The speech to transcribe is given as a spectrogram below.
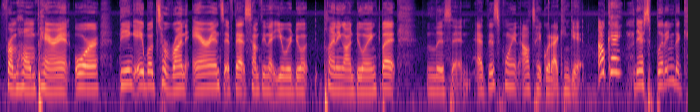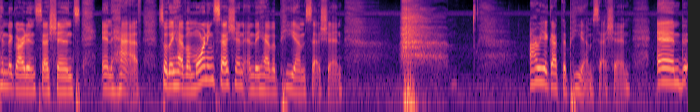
from home parent or being able to run errands if that's something that you were doing planning on doing. But listen, at this point, I'll take what I can get. Okay. They're splitting the kindergarten sessions in half. So they have a morning session and they have a PM session. Aria got the PM session. And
